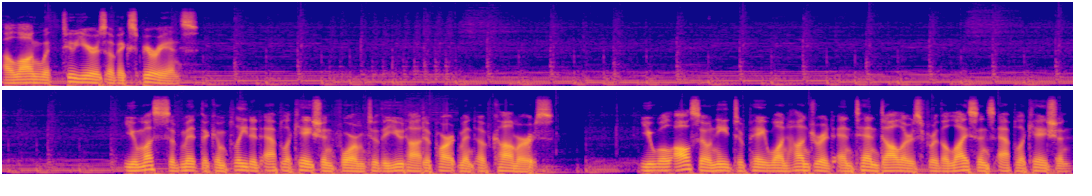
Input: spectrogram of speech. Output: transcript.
along with 2 years of experience. You must submit the completed application form to the Utah Department of Commerce. You will also need to pay $110 for the license application.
